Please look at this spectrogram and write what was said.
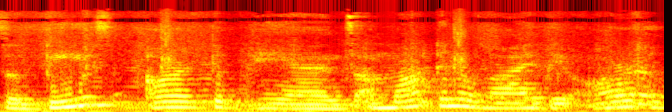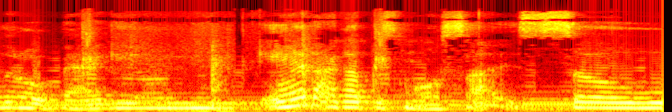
So these are the pants. I'm not gonna lie, they are a little baggy on me. And I got the small size. So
